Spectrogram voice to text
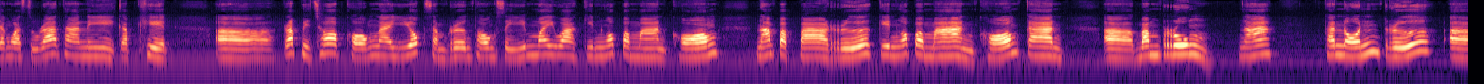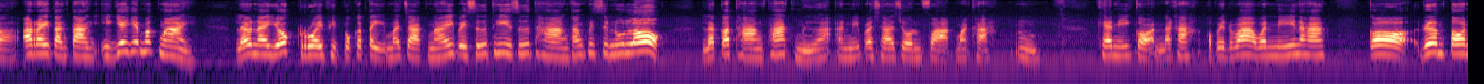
จังหวัดสุราษฎร์ธานีกับเขตเรับผิดชอบของนายกสำเริงทองศรีไม่ว่ากินงบประมาณของน้ำประปา หรือกินงบประมาณของการบำรุงนะถนนหรืออะไรต่างๆ อีกเยอะแยะมากมาย แล้วนายกรวยผิดปกติมาจากไหนไปซื้อที่ซื้อทางทั้งพิษณุโลก แล้วก็ทางภาคเหนืออันนี้ประชาชนฝากมาค่ะ อืม แค่นี้ก่อนนะคะ เอาเป็นว่าวันนี้นะคะ ก็เริ่มต้น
